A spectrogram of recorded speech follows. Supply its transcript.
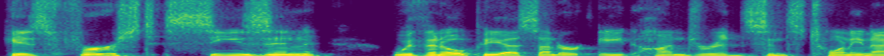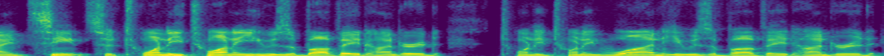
his first season with an OPS under 800 since 2019. So 2020, he was above 800. 2021, he was above 800.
